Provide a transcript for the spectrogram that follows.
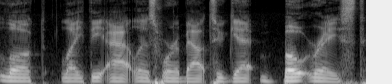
looked like the Atlas were about to get boat raced.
